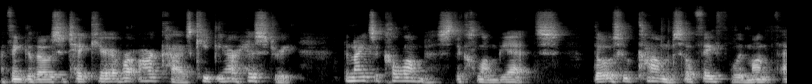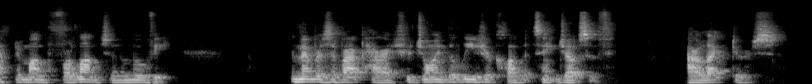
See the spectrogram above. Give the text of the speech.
I think of those who take care of our archives, keeping our history, the Knights of Columbus, the Columbiettes, those who come so faithfully month after month for lunch and a movie, the members of our parish who joined the leisure club at St. Joseph, our lectors,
